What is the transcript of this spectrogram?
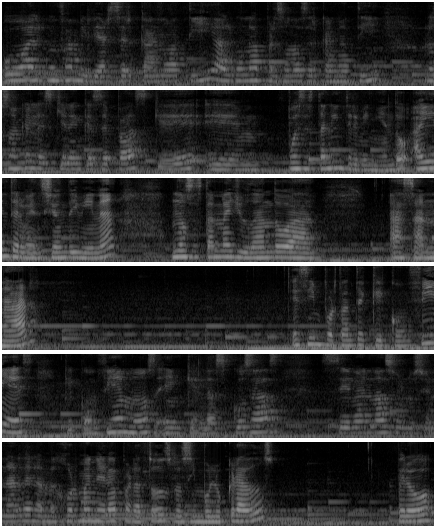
o algún familiar cercano a ti, alguna persona cercana a ti, los ángeles quieren que sepas que em, pues están interviniendo. Hay intervención divina nos están ayudando a, sanar. Es importante que confíes, que confiemos en que las cosas se van a solucionar de la mejor manera para todos los involucrados. Pero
